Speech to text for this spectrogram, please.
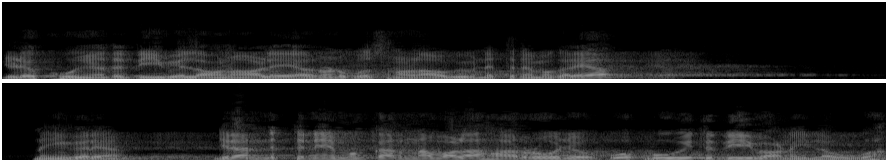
ਜਿਹੜੇ ਖੂਹੀਆਂ ਤੇ ਦੀਵੇ ਲਾਉਣ ਵਾਲੇ ਆ, ਉਹਨਾਂ ਨੂੰ ਪੁੱਛਣ ਵਾਲਾ, ਉਹ ਵੀ ਨਿਤਨੇਮ ਕਰਿਆ? ਨਹੀਂ ਕਰਿਆ। ਜਿਹੜਾ ਨਿਤਨੇਮ ਕਰਨ ਵਾਲਾ ਹਰ ਰੋਜ਼, ਉਹ ਖੂਹੀ ਤੇ ਦੀਵਾ ਨਹੀਂ ਲਾਊਗਾ।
